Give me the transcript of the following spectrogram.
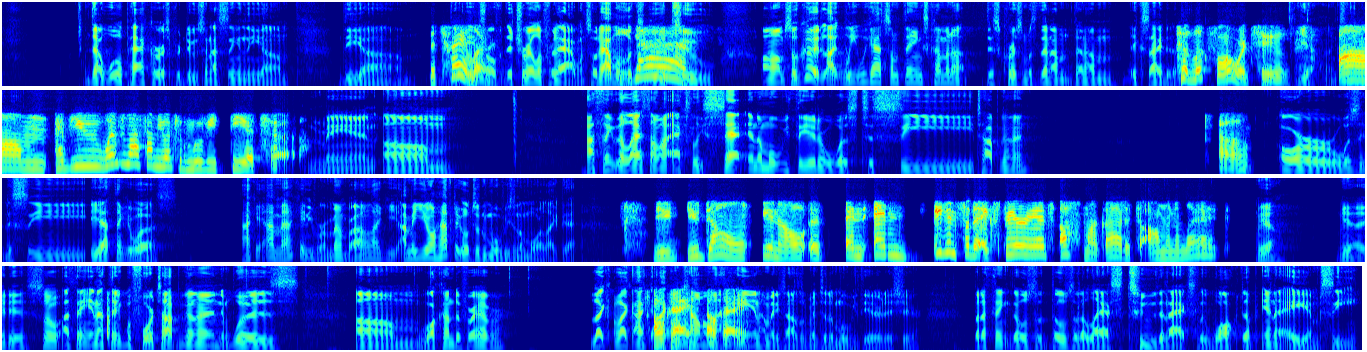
that Will Packer is producing. I seen the um the um The trailer. intro, the trailer for that one. So that one looks Yes. good too. Um, so good. Like we, we got some things coming up this Christmas that I'm that I'm excited to about. look forward to. Yeah, excited about. Um, have you? When's the last time you went to the movie theater? man. Um, I think the last time I actually sat in a movie theater was to see Top Gun. Oh, or was it to see? Yeah, I think it was. I can. I mean, I can't even remember. I don't like. I mean, you don't have to go to the movies no more like that. You you don't. You know, it, and and even for the experience. Oh my God, it's an arm and a leg. Yeah, yeah, it is. So I think, and I think before Top Gun was, um, Wakanda Forever. Like, like I, I can count on my hand how many times I've been to the movie theater this year. But I think those are those are the last two that I actually walked up in an AMC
